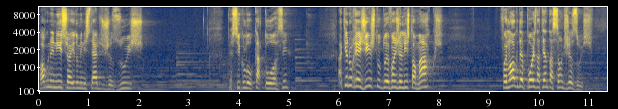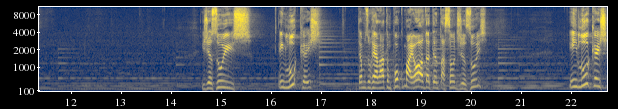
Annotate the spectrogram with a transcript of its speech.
Logo no início aí do ministério de Jesus, versículo 14. Aqui no registro do evangelista Marcos, foi logo depois da tentação de Jesus. E Jesus, em Lucas, temos um relato um pouco maior da tentação de Jesus. Em Lucas,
